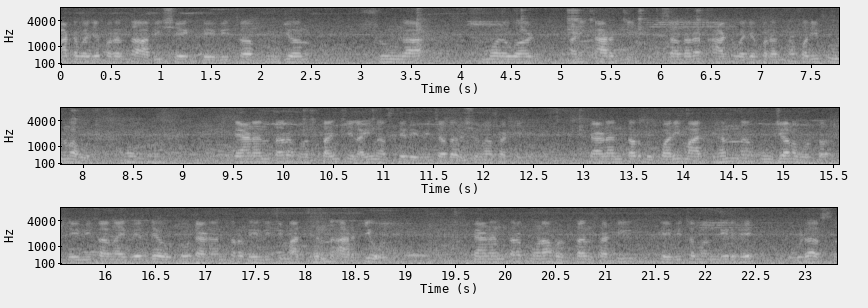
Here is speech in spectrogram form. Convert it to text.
आठ वाजेपर्यंत अभिषेक देवीचं पूजन शृंगार मळवट आणि आरती साधारण आठ वाजेपर्यंत परिपूर्ण होते. त्यानंतर भक्तांची लाईन असते देवीच्या दर्शनासाठी. त्यानंतर दुपारी माध्यान्ह पूजन होतं. देवीचा नैवेद्य होतो. त्यानंतर देवीची माध्यान्न आरती होते. त्यानंतर पुन्हा भक्तांसाठी देवीचं मंदिर हे उघडं असतं.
